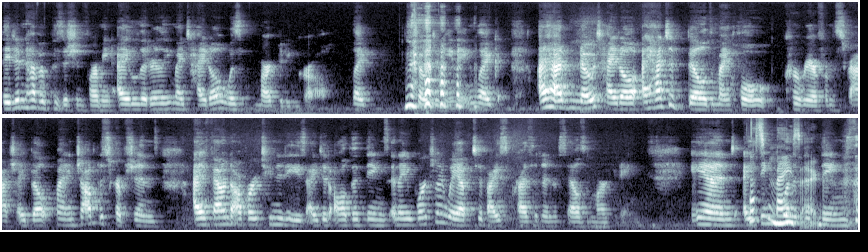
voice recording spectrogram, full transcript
they didn't have a position for me. I literally, my title was marketing girl. Like, so demeaning. like I had no title. I had to build my whole career from scratch. I built my job descriptions. I found opportunities. I did all the things, and I worked my way up to vice president of sales and marketing. And I That's think amazing. one of the things.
